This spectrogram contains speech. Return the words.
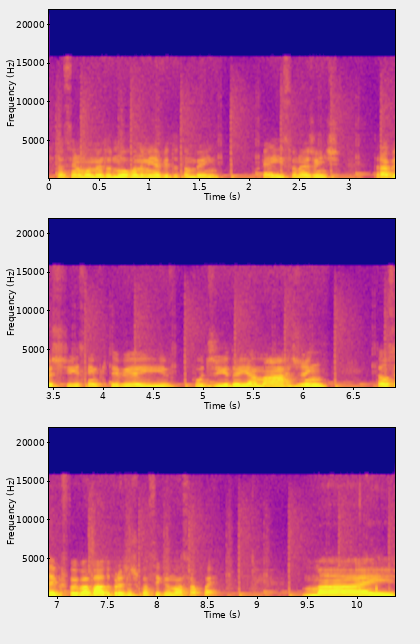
está sendo um momento novo na minha vida também. É isso, né, gente? Travesti sempre teve aí fudida aí à margem, então sempre foi babado pra gente conseguir o nosso aqué. Mas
